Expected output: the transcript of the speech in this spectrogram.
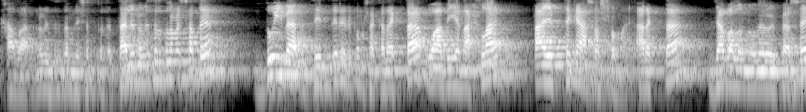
খাবার। নবিসাম নিষেধ করলেন। তাহলে নবিসামের সাথে দুইবার জিনদের এরকম সাক্ষাৎ, একটা ওয়া দিয়ে নাখলা তাইব থেকে আসার সময় আর একটা জাবাল নূরের ওই পাশে,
